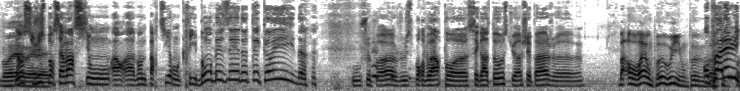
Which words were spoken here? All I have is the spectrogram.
Ouais, non, ouais, c'est juste ouais. pour savoir si on, alors, avant de partir, on crie bon baiser de tes Covid ou je sais pas, juste pour voir, pour euh, c'est gratos, tu vois, je sais pas, je. Bah en vrai, on peut, oui, on peut. On bah, peut aller lui,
